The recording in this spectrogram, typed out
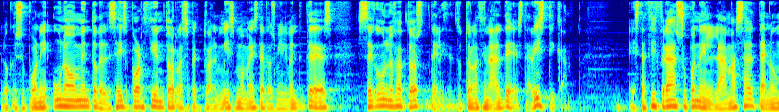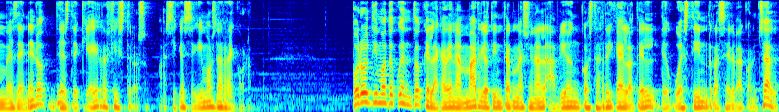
lo que supone un aumento del 6% respecto al mismo mes de 2023, según los datos del Instituto Nacional de Estadística. Esta cifra supone la más alta en un mes de enero desde que hay registros, así que seguimos de récord. Por último te cuento que la cadena Marriott International abrió en Costa Rica el hotel de Westin Reserva Conchal,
